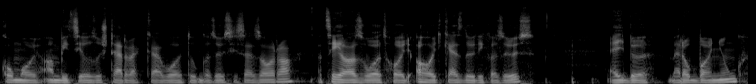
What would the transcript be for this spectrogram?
komoly, ambiciózus tervekkel voltunk az őszi szezonra. A cél az volt, hogy ahogy kezdődik az ősz, egyből berobbanjunk.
